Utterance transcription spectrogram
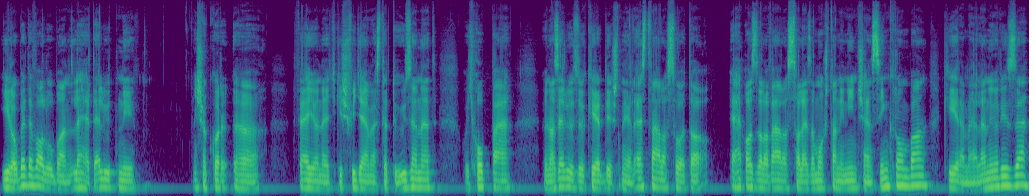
írok be, de valóban lehet elütni, és akkor ö, feljön egy kis figyelmeztető üzenet, hogy hoppá, ön az előző kérdésnél ezt válaszolta, e, azzal a válaszsal ez a mostani nincsen szinkronban, kérem ellenőrizze.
